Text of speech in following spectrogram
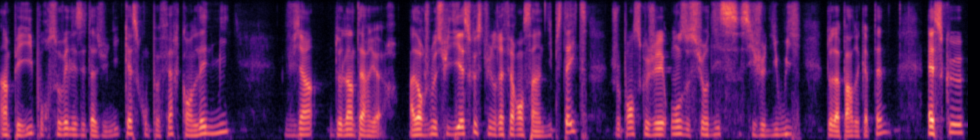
un pays, pour sauver les États-Unis Qu'est-ce qu'on peut faire quand l'ennemi vient de l'intérieur? Alors je me suis dit, est-ce que c'est une référence à un deep state? Je pense que j'ai 11 sur 10 si je dis oui de la part de Captain. Est-ce que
